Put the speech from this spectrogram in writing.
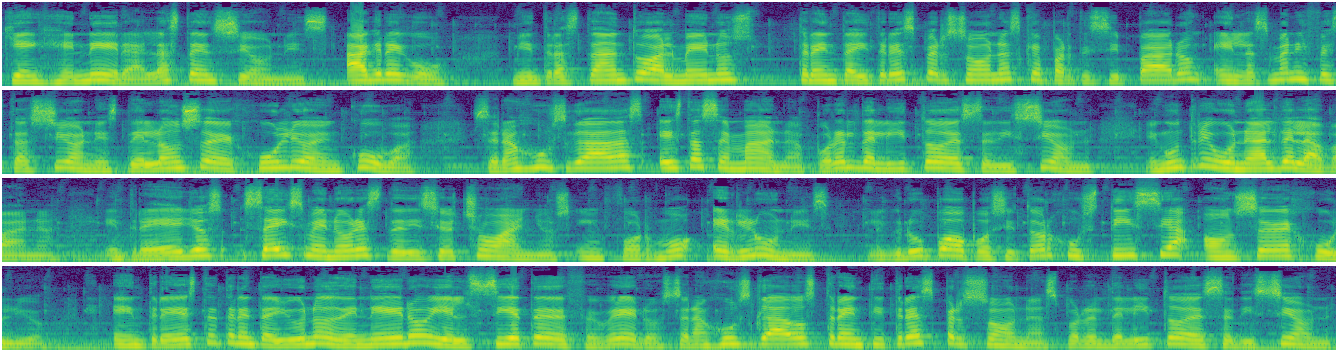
quien genera las tensiones, agregó. Mientras tanto, al menos 33 personas que participaron en las manifestaciones del 11 de julio en Cuba serán juzgadas esta semana por el delito de sedición en un tribunal de La Habana, entre ellos seis menores de 18 años, informó el lunes el grupo opositor Justicia 11 de julio. Entre este 31 de enero y el 7 de febrero serán juzgados 33 personas por el delito de sedición,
